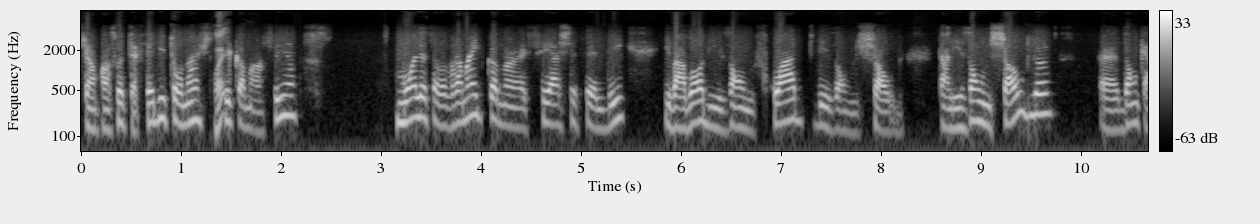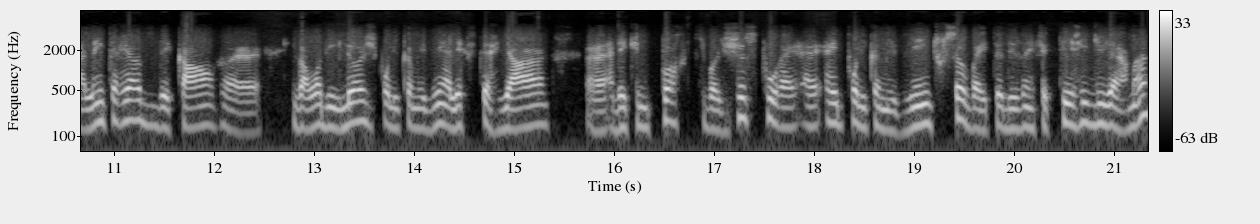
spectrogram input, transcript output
Jean-François, tu as fait des tournages, tu sais comment c'est. Hein. Moi, là, ça va vraiment être comme un CHSLD. Il va y avoir des zones froides puis des zones chaudes. Dans les zones chaudes, là, euh, donc, à l'intérieur du décor, euh, il va y avoir des loges pour les comédiens à l'extérieur, euh, avec une porte qui va juste pour être pour les comédiens. Tout ça va être désinfecté régulièrement.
